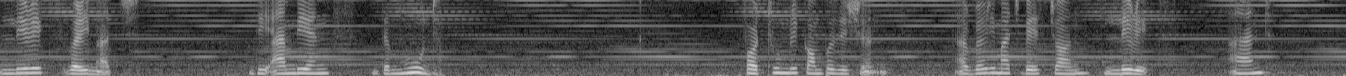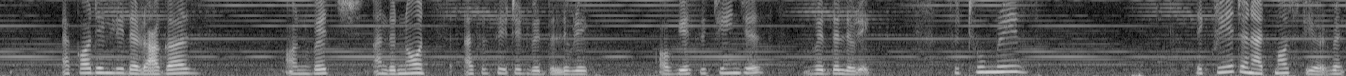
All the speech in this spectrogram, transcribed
lyrics very much. The ambience the mood for Thumri compositions are very much based on lyrics. And accordingly the ragas on which and the notes associated with the lyrics obviously changes with the lyrics. So Thumris they create an atmosphere when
